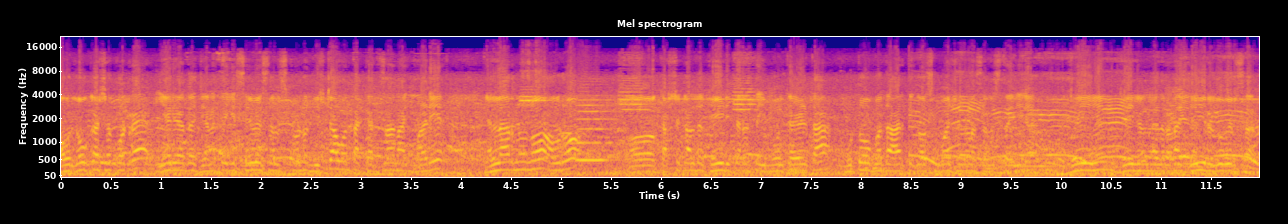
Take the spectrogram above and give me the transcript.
ಅವ್ರಿಗೆ ಅವಕಾಶ ಕೊಟ್ಟರೆ ಏರಿಯಾದ ಜನತೆಗೆ ಸೇವೆ ಸಲ್ಲಿಸ್ಕೊಂಡು ನಿಷ್ಠಾವಂತ ಕೆಲಸನಾಗಿ ಮಾಡಿ ಎಲ್ಲರನ್ನೂ ಅವರು ಕಷ್ಟ ಕಾಲದ ಕೈ ಹಿಡಿತಾರೆ ಅಂತ ಈ ಮೂಲಕ ಹೇಳ್ತಾ ಹುಟ್ಟುಹಬ್ಬದ ಆರ್ಥಿಕ ಶುಭಾಶಯಗಳನ್ನ ಸಲ್ಲಿಸ್ತಾ ಇದ್ದೀನಿ. ಜೈ ಹಿಂದ್, ಜೈ ಗಂಗಾಧರ ಜೈ ರಘುವೀರ್ ಸರ್.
